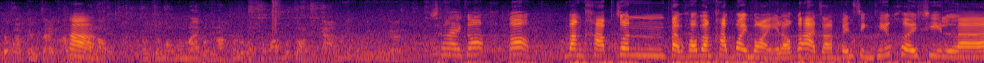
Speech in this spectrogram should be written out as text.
ด้วยความเต็มใจเขาค่ะ เราคนจะมองว่าไม่บังคับเขารู้บอกเขาว่าเมื่อก่อนพี่การไม่เป็นคนอย่างนี้ไง ใช่ก็ก็บังคับจนแต่พอบังคับบ่อยๆแล้วก็อาจจะเป็นสิ่งที่เคยชินแล้ว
